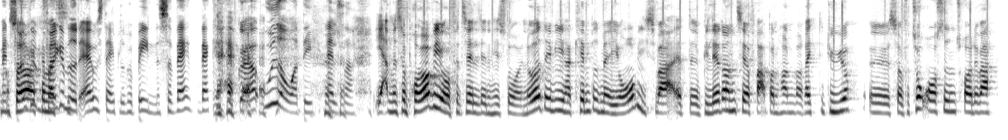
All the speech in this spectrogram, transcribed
men så folke, kan man... folkemødet er jo stablet på benene, så hvad, hvad kan du gøre ud over det? Altså? ja, men så prøver vi jo at fortælle den historie. Noget af det, vi har kæmpet med i årvis, var, at øh, billetterne til at fra Bornholm var rigtig dyre. Øh, så for to år siden, tror jeg det var,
